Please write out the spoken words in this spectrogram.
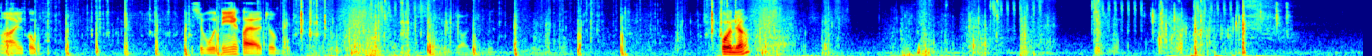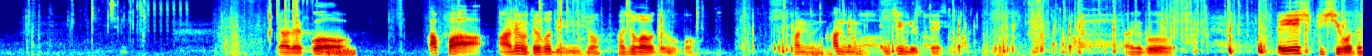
아 이거 다시 모딩해 가야죠 뭐 이게 아닌데? 여긴가? 거냐? 야 내 거 까빠 안 해도 되거든 인쇼 가져가도 돼 그거 한한 팀 챙길 때 아니고 AHPC거든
